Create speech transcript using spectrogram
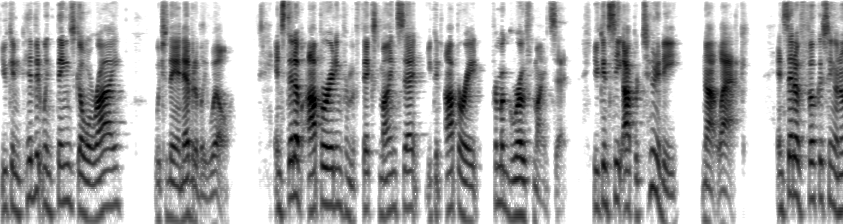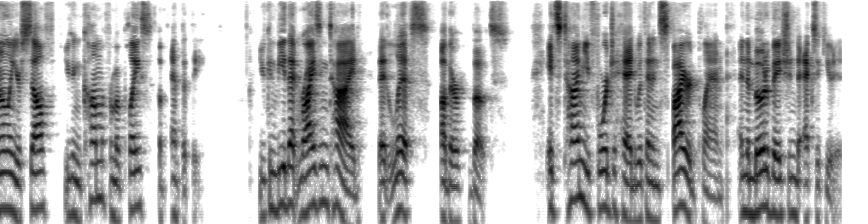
You can pivot when things go awry, which they inevitably will. Instead of operating from a fixed mindset, you can operate from a growth mindset. You can see opportunity, not lack. Instead of focusing on only yourself, you can come from a place of empathy. You can be that rising tide that lifts other boats. It's time you forge ahead with an inspired plan and the motivation to execute it.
